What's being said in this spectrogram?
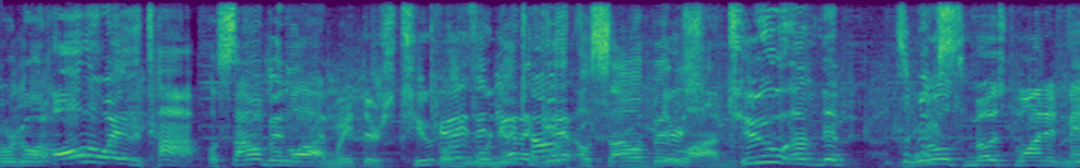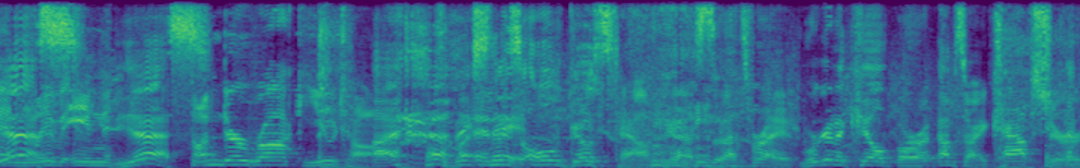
We're going all the way to the top. Osama bin Laden. Wait, there's two we're, guys we're in gonna get Osama bin There's Laden. two of the world's most wanted men Yes, live in yes. Thunder Rock, Utah. I- in this state. old ghost town. Yes, that's right. We're gonna kill, or I'm sorry, capture.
